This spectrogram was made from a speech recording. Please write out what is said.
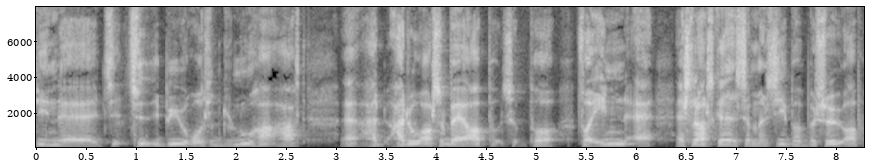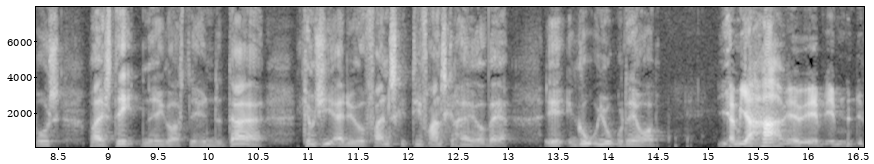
din uh, tid i byrådet, som du nu har haft, har, har du også været op på, på for enden af, af Slottsgade, som man siger, på besøg op hos majestæten, ikke også det hente. Der kan man sige, at det jo franske, de franske har jo været øh, en god jord deroppe. Jamen jeg har, øh, øh, øh,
